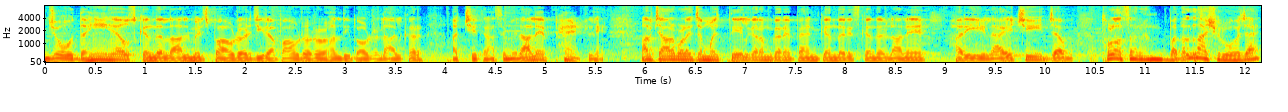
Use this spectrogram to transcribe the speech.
जो दही है उसके अंदर लाल मिर्च पाउडर जीरा पाउडर और हल्दी पाउडर डालकर अच्छी तरह से मिला लें, फेंट लें। अब चार बड़े चम्मच तेल गर्म करें, पैन के अंदर इसके अंदर डालें हरी इलायची। जब थोड़ा सा रंग बदलना शुरू हो जाए,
